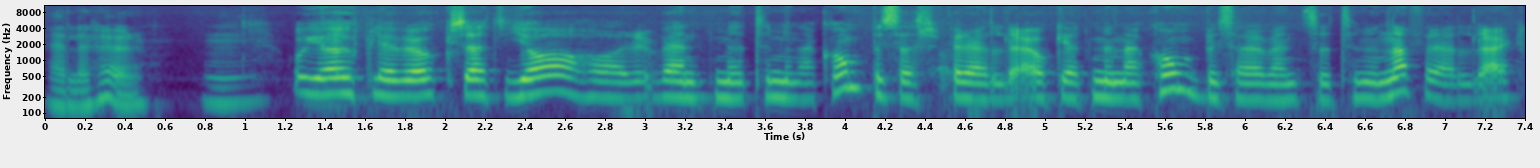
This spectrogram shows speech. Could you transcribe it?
Eller hur? Mm. Och jag upplever också att jag har vänt mig till mina kompisars föräldrar och att mina kompisar har vänt sig till mina föräldrar.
